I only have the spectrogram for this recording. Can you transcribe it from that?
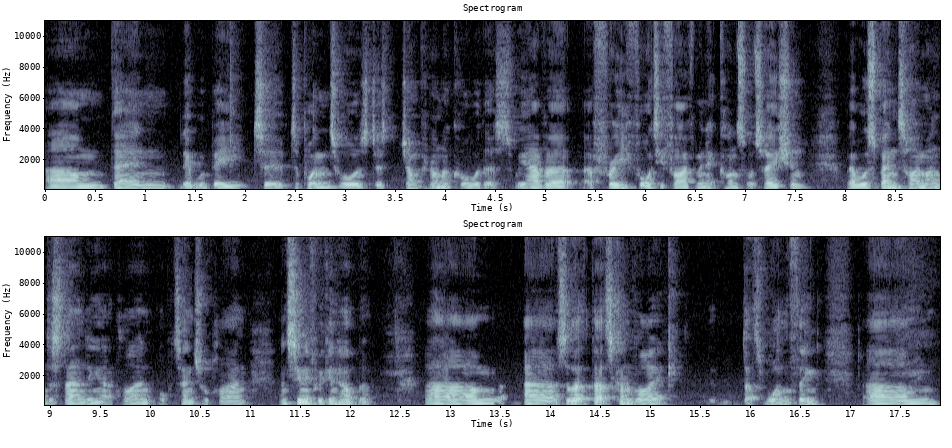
Um, then it would be to, to point them towards just jumping on a call with us. We have a, a free 45 minute consultation where we'll spend time understanding our client or potential client and seeing if we can help them. Um, uh, so that that's kind of like that's one thing. Um,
